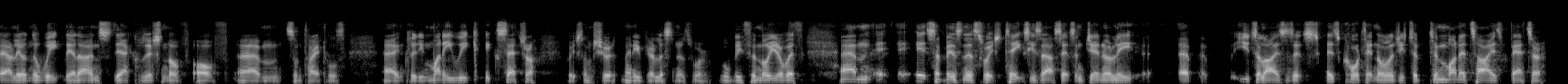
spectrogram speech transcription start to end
earlier in the week they announced the acquisition of, of um, some titles, uh, including Money Week, etc., which I'm sure many of your listeners were, will be familiar with. Um, it, it's a business which takes these assets and generally uh, utilizes its, its core technology to, to monetize better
